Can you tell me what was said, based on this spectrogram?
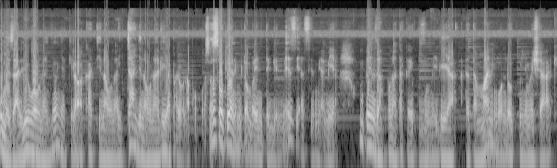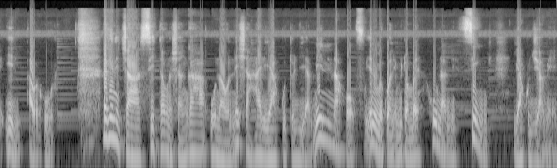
umezaliwa unanyonya kila wakati na unahitaji na unalia pale unapokosa. Sasa ukiwa ni mtu ambaye ni tegemezi asilimia mia, mpenzi hakuna atakayekuvumilia, atatamani uondoke kwenye maisha yake ili awe huru. Lakini cha sita, unashangaa unaonesha hali ya kutojiamini na hofu, yaani umekuwa ni mtu ambaye huna misingi ya kujiamini.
